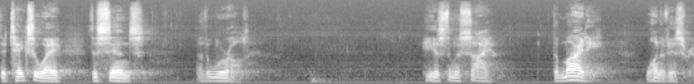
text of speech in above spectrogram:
that takes away the sins of the world. He is the Messiah, the mighty one of Israel.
